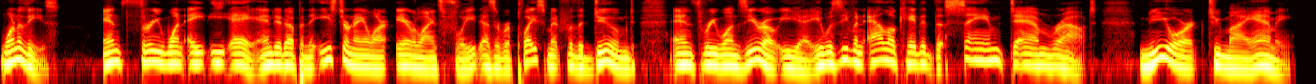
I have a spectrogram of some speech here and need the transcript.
One of these, N318EA, ended up in the Eastern Airlines fleet as a replacement for the doomed N310EA. It was even allocated the same damn route New York to Miami.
